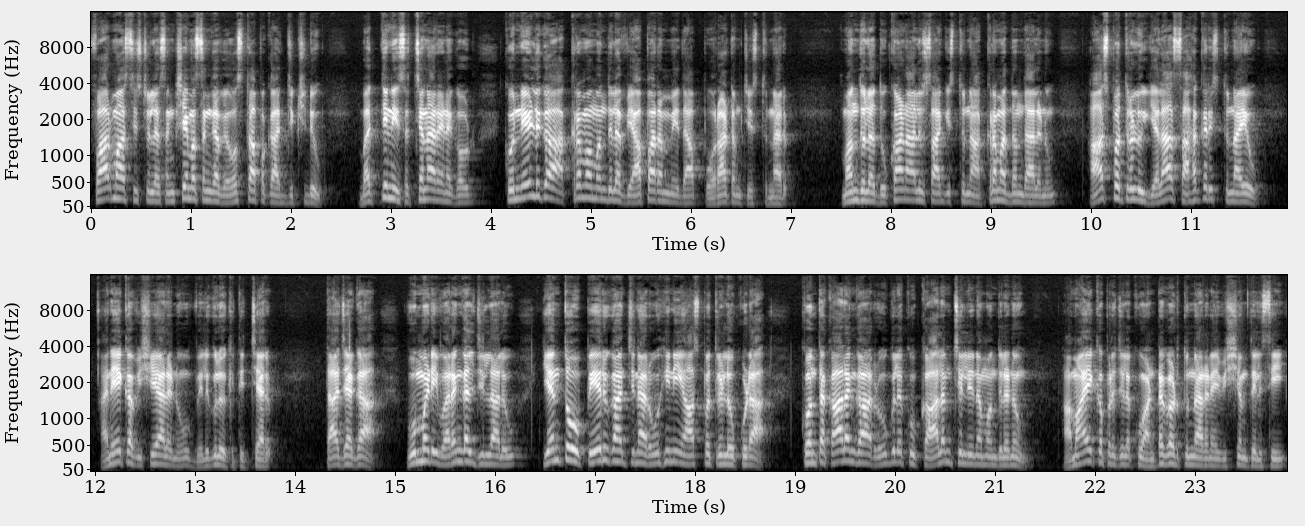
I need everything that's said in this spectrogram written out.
ఫార్మాసిస్టుల సంక్షేమ సంఘ వ్యవస్థాపక అధ్యక్షుడు బత్తిని సత్యనారాయణ గౌడ్ కొన్నేళ్ళుగా అక్రమ మందుల వ్యాపారం మీద పోరాటం చేస్తున్నారు. మందుల దుకాణాలు సాగిస్తున్న అక్రమ దందాలను ఆసుపత్రులు ఎలా సహకరిస్తున్నాయో అనేక విషయాలను వెలుగులోకి తెచ్చారు. తాజాగా ఉమ్మడి వరంగల్ జిల్లాలో ఎంతో పేరుగాంచిన రోహిణి ఆసుపత్రిలో కూడా కొంతకాలంగా రోగులకు కాలం చెల్లిన మందులను అమాయక ప్రజలకు అంటగడుతున్నారనే విషయం తెలిసి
